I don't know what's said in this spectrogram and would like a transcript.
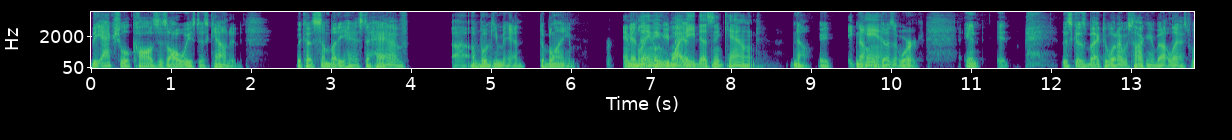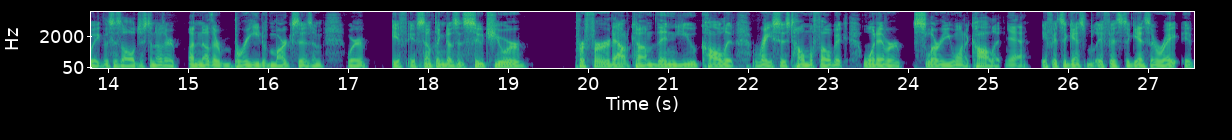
the actual cause is always discounted because somebody has to have uh, a Mhm. boogeyman to blame And, And blaming Whitey doesn't count. no it It no can't. it doesn't work and it this goes back to what i was talking about last week this is all just another another breed of marxism where if if something doesn't suit your preferred outcome then you call it racist homophobic whatever slur you want to call it Yeah. if it's against if it's against a race if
